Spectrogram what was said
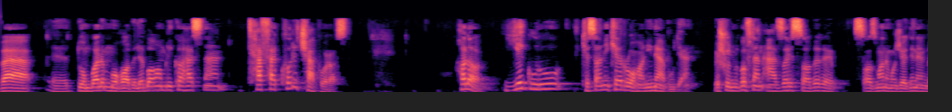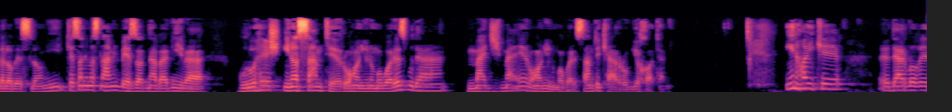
و دنبال مقابله با آمریکا هستند تفکر چپ و راست. حالا یه گروه کسانی که روحانی نبودن بهشون می‌گفتن اعضای سابق سازمان مجاهدین انقلاب اسلامی کسانی مثل همین بهزاد نبوی و گروهش اینا سمت روحانیون مبارز بودن. مجمع روحانیون مبارز سمت کروبی خاتمی. اینهایی که در واقع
